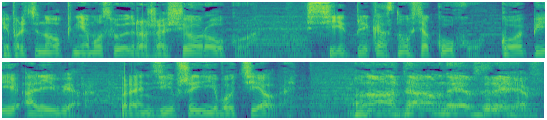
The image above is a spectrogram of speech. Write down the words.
и протянула к нему свою дрожащую руку. Сид прикоснулся к уху, копии Оливер, пронзившей его тело. «Атомный взрыв!»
